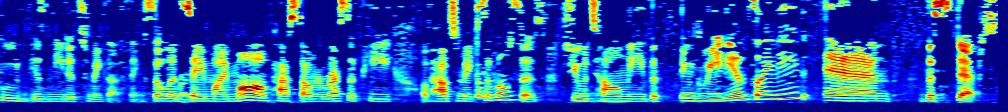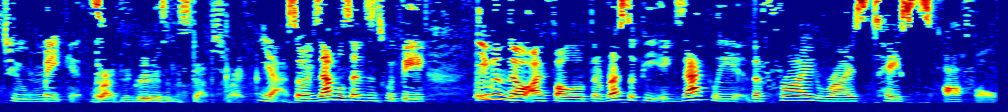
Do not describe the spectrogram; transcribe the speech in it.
food is needed to make that thing. So let's Right. say my mom passed down a recipe of how to make samosas. She would tell me the ingredients I need and the steps to make it. Right, the ingredients and the steps, right. Yeah, so example sentence would be even though I followed the recipe exactly, the fried rice tastes awful.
